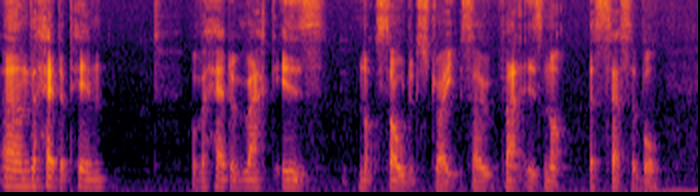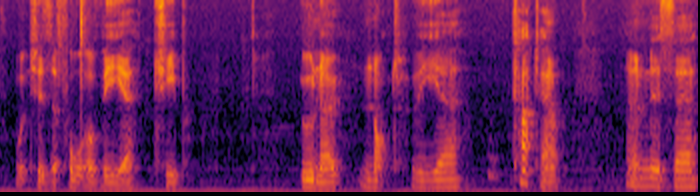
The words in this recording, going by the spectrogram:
um, the header pin or the header rack is not soldered straight, so that is not accessible, which is the fault of the uh, cheap Uno, not the uh, cutout. And this uh,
